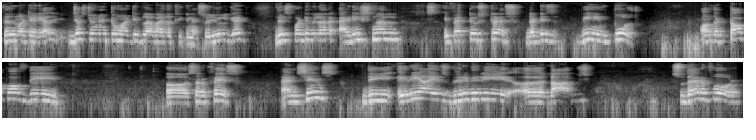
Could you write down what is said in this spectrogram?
fill material just you need to multiply by the thickness. So you will get this particular additional effective stress that is being imposed on the top of the uh, surface. And since the area is very very uh, large so therefore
